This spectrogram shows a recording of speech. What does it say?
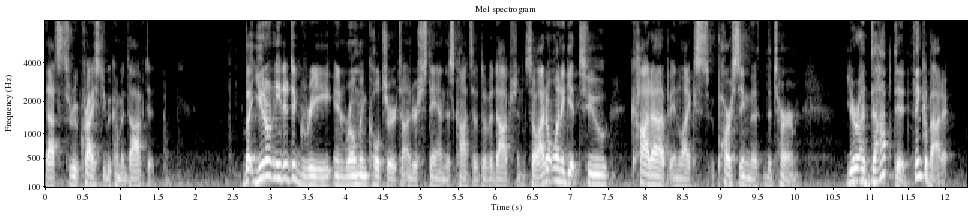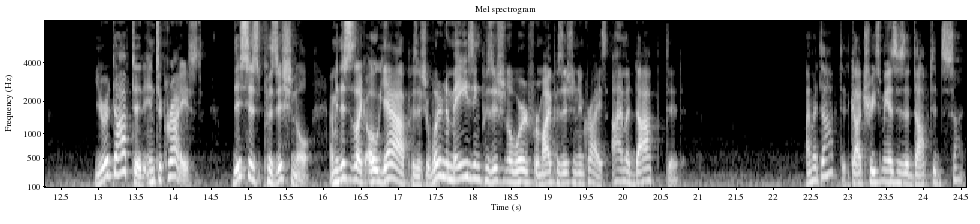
That's through Christ you become adopted. But you don't need a degree in Roman culture to understand this concept of adoption. So I don't want to get too caught up in like parsing the, the term. You're adopted. Think about it. You're adopted into Christ. This is positional. I mean, this is like, oh yeah, position. What an amazing positional word for my position in Christ. I'm adopted. I'm adopted. God treats me as his adopted son.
